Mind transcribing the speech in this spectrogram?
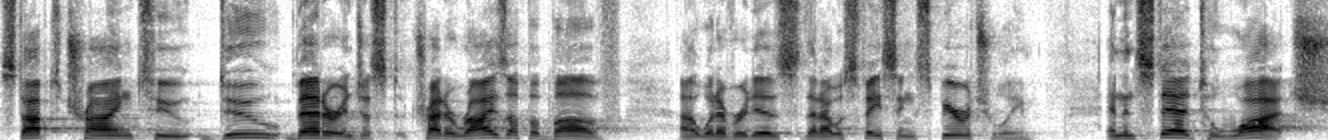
stopped trying to do better and just try to rise up above uh, whatever it is that I was facing spiritually, and instead to watch,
